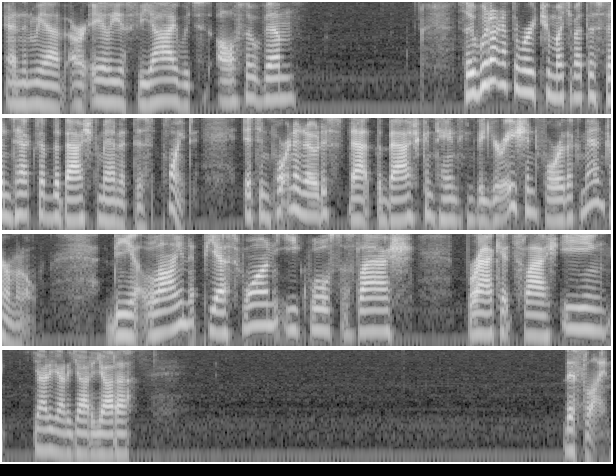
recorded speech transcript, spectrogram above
and then we have our alias VI, which is also Vim. So we don't have to worry too much about the syntax of the bash command at this point. It's important to notice that the bash contains configuration for the command terminal. The line ps1 equals slash bracket slash e yada yada yada yada. This line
